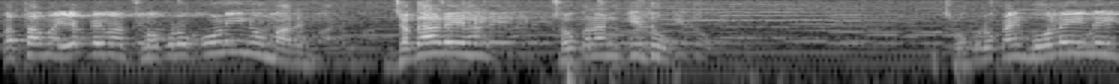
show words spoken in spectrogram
કથામાં એકમાં છોકરો કોણી નો મારે. જગાડે નહીં. છોકરાને કીધું, છોકરો કાંઈ બોલે નહીં.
